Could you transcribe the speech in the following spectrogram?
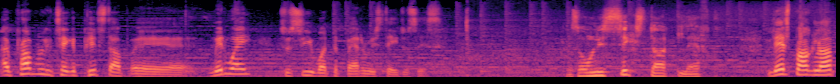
I'll probably take a pit stop uh, midway to see what the battery status is. There's only six dot left. Let's buckle up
